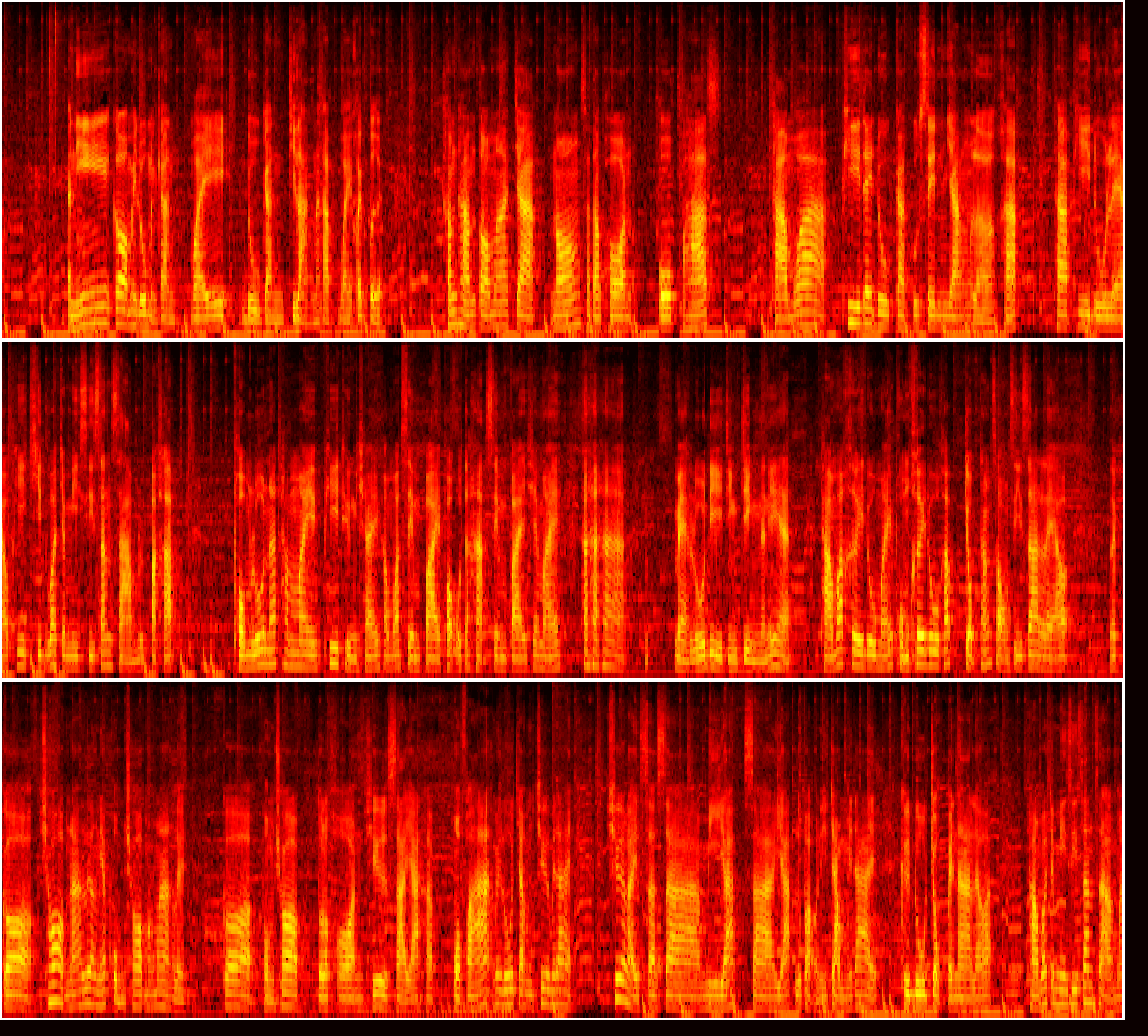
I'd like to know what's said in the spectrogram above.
อันนี้ก็ไม่รู้เหมือนกัน ไว้ดูกันทีหลังนะครับ ไว้ค่อยเปิดคำถามต่อมาจากน้องสตาพรโอพาสถามว่าพี่ได้ดูกาคุเซนยังเหรอครับ ถ้าพี่ดูแล้วพี่คิดว่าจะมีซีซั่น3หรือเปล่าครับ ผมรู้นะทำไมพี่ถึงใช้คำว่าเซมไป เพราะอุตหะเซมไปใช่ไหมฮ่าฮ่าแหมรู้ดีจริง ๆ นะเนี่ย ถามว่าเคยดูไหม ผมเคยดูครับ จบทั้ง 2 ซีซั่นแล้ว แล้วก็ชอบนะเรื่องเนี้ยผมชอบมากๆเลย ก็ผมชอบตัวละครชื่อซายะครับ หัวฟ้าไม่รู้จำชื่อไม่ได้ ชื่ออะไรซาซามิยะซายะ หรือเปล่าอันนี้จำไม่ได้ คือดูจบไปนานแล้วอะถามว่าจะมีซีซั่น3ไหม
